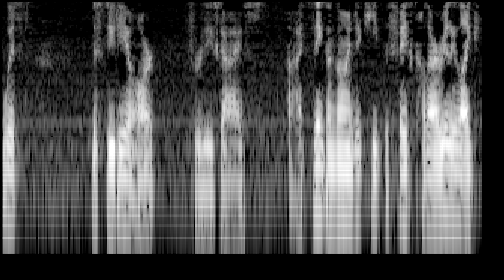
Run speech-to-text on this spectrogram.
with the studio art for these guys. I think I'm going to keep the face color. I really like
